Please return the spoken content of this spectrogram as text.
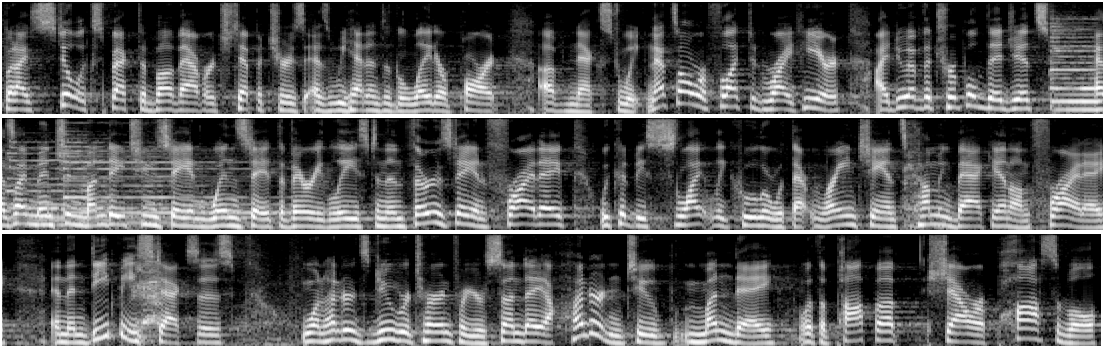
but I still expect above average temperatures as we head into the later part of next week. And that's all reflected right here. I do have the triple digits, as I mentioned, Monday, Tuesday, and Wednesday at the very least. And then Thursday and Friday, we could be slightly cooler with that rain chance coming back in on Friday. And then deep East Texas, 100s do return for your Sunday, 102 Monday with a pop-up shower possible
